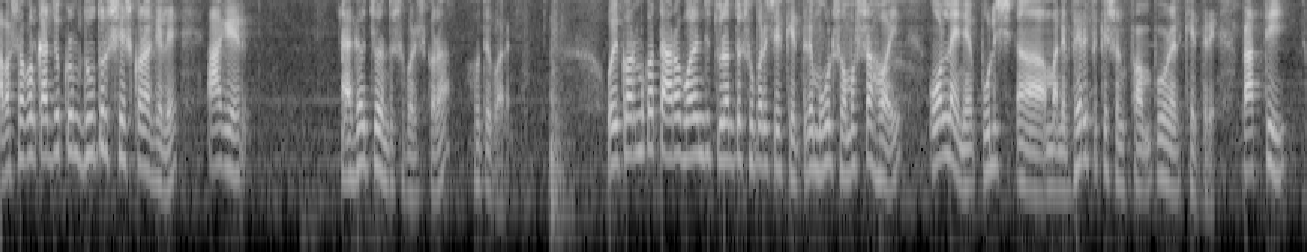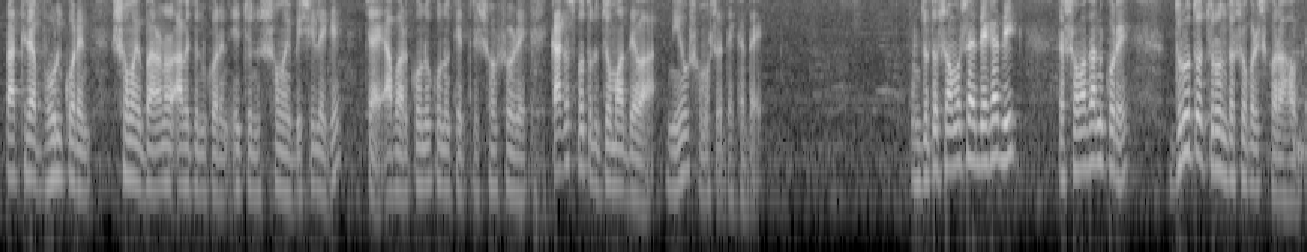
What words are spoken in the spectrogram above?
আবার সকল কার্যক্রম দ্রুত শেষ করা গেলে আগের, আগেও চূড়ান্ত সুপারিশ করা হতে পারে। ওই কর্মকর্তা আরও বলেন যে চূড়ান্ত সুপারিশের ক্ষেত্রে মূল সমস্যা হয় অনলাইনে পুলিশ মানে ভেরিফিকেশন ফর্ম পূরণের ক্ষেত্রে। প্রার্থী, প্রার্থীরা ভুল করেন, সময় বাড়ানোর আবেদন করেন, এর জন্য সময় বেশি লেগে যায়। আবার কোনো কোনো ক্ষেত্রে সশরে কাগজপত্র জমা দেওয়া নিয়েও সমস্যা দেখা দেয়। যত সমস্যায় দেখা দিক তা সমাধান করে দ্রুত চূড়ান্ত সুপারিশ করা হবে।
